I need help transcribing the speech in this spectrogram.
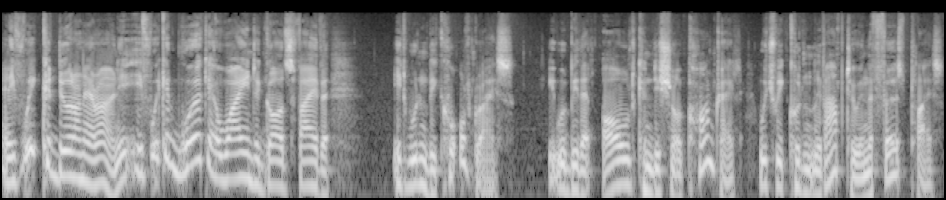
And if we could do it on our own, if we could work our way into God's favour, it wouldn't be called grace. It would be that old conditional contract which we couldn't live up to in the first place.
